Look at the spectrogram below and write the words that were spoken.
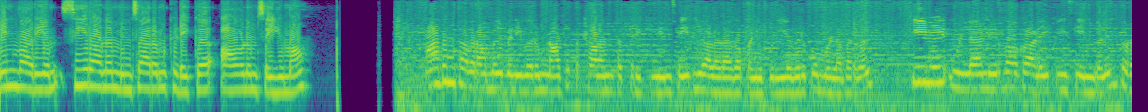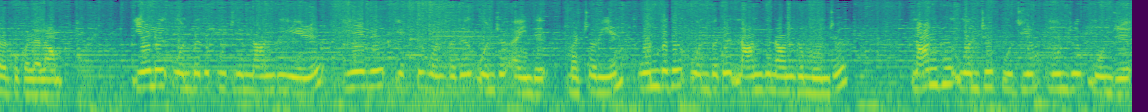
மின்வாரியம் சீரான மின்சாரம் கிடைக்க ஆவணம் செய்யுமா? மாதம் தவறாமல் வெளிவரும் நாட்டுப்பற்றாளன் பத்திரிகையின் செய்தியாளராக பணிபுரிய விருப்பமுள்ளவர்கள் கீழே உள்ள நிர்வாக அலைபேசி எண்களில் தொடர்பு கொள்ளலாம். ஏழு ஒன்பது பூஜ்ஜியம் நான்கு ஏழு ஏழு எட்டு ஒன்பது ஒன்று ஐந்து மற்றொரு எண் ஒன்பது ஒன்பது நான்கு நான்கு மூன்று நான்கு ஒன்று பூஜ்ஜியம் மூன்று மூன்று.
